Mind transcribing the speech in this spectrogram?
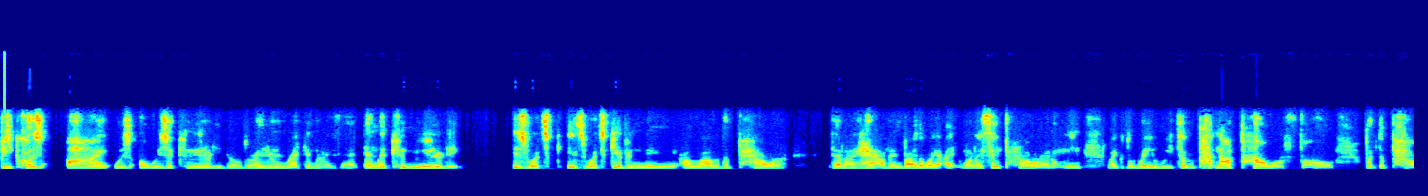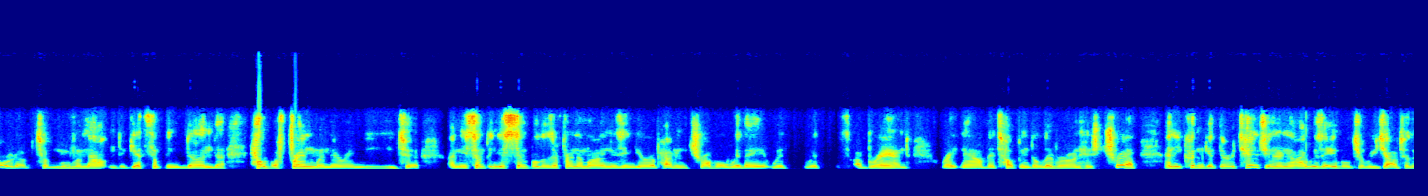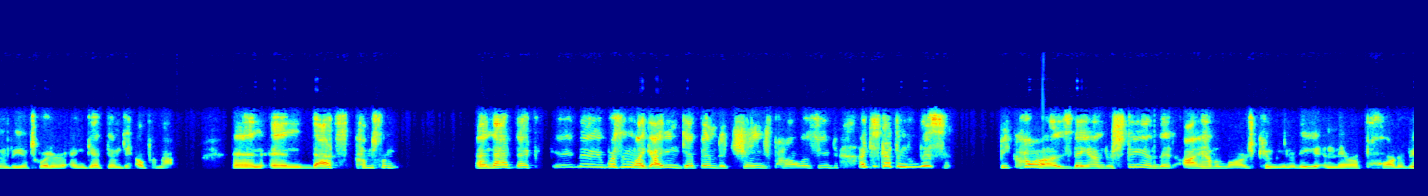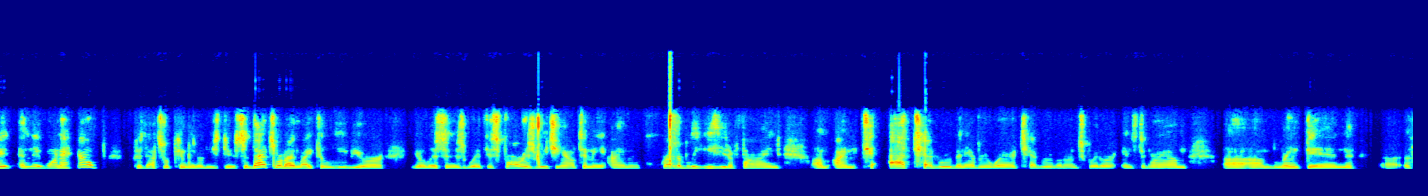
because I was always a community builder. I didn't recognize that, and the community is what's is what's given me a lot of the power that I have. And by the way, I, when I say power, I don't mean like the way we think, not powerful, but the power to, to move a mountain, to get something done, to help a friend when they're in need. To, I mean, something as simple as a friend of mine is in Europe having trouble with a with with a brand right now that's helping deliver on his trip, and he couldn't get their attention, and I was able to reach out to them via Twitter and get them to help him out. And and that comes from and that that it wasn't like I didn't get them to change policy. I just got them to listen because they understand that I have a large community and they're a part of it and they want to help because that's what communities do. So that's what I'd like to leave your your listeners with. As far as reaching out to me, I'm incredibly easy to find. Um, I'm t- at Ted Rubin everywhere. Ted Rubin on Twitter, Instagram, uh, um, LinkedIn,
